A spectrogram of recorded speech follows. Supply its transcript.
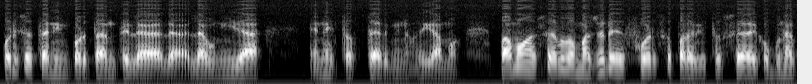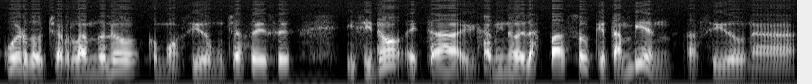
por eso es tan importante la, unidad en estos términos, digamos. Vamos a hacer los mayores esfuerzos para que esto sea de común acuerdo, charlándolo, como ha sido muchas veces, y si no, está el camino de las pasos, que también ha sido una,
